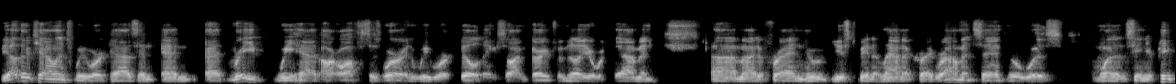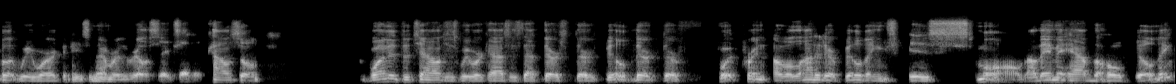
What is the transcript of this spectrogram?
The other challenge WeWork has, and, and at REAP, we had our offices were in WeWork building, so I'm very familiar with them. And um, I had a friend who used to be in Atlanta, Craig Robinson, who was one of the senior people at WeWork, and he's a member of the Real Estate Executive Council. One of the challenges WeWork has is that their their build their their footprint of a lot of their buildings is small. Now they may have the whole building,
